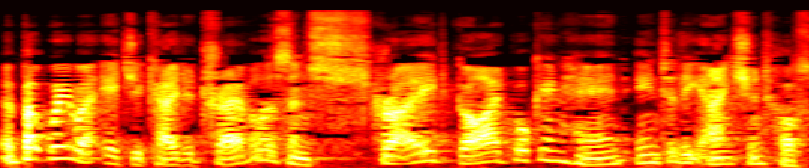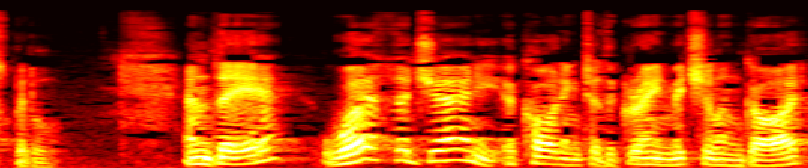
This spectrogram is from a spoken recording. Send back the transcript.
But we were educated travellers and strayed, guidebook in hand, into the ancient hospital. And there, worth the journey, according to the Green Michelin Guide,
